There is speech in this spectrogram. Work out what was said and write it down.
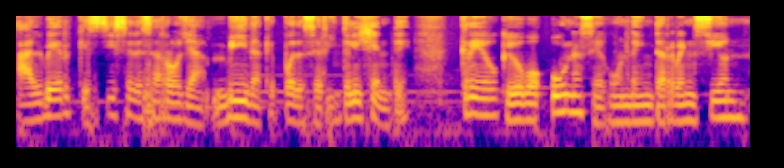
al ver que sí se desarrolla vida que puede ser inteligente, creo que hubo una segunda intervención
